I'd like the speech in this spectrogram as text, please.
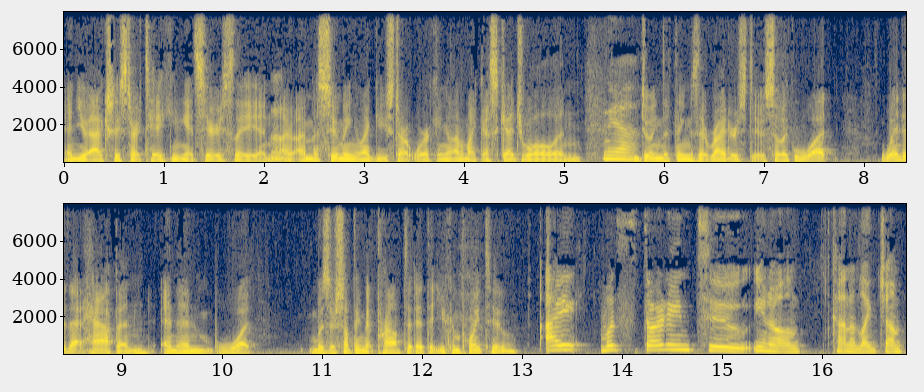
And you actually start taking it seriously, and I, I'm assuming like you start working on like a schedule and Yeah. doing the things that writers do. So like, what, when did that happen, and then what was there something that prompted it that you can point to? I was starting to, you know, kind of like jump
